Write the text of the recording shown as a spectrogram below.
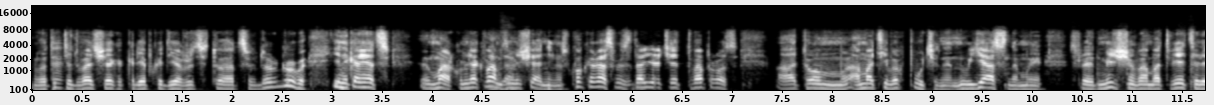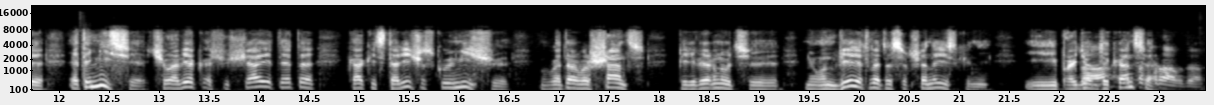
вот эти два человека крепко держат ситуацию друг друга. И, наконец, Марк, у меня к вам да. замечание. Ну, сколько раз вы задаете этот вопрос о том, о мотивах Путина? Ну, ясно, мы с Дмитриевичем вам ответили, это миссия. Человек ощущает это как историческую миссию, у которого шанс перевернуть, э, ну, он верит в это совершенно искренне и пойдет да, до конца. это правда.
